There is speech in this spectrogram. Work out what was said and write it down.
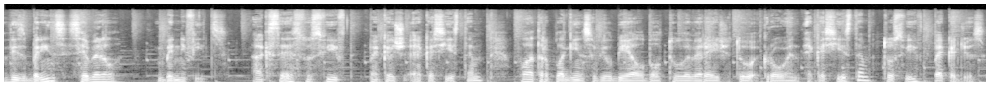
This brings several benefits. Access to Swift package ecosystem, Flutter plugins will be able to leverage to growing ecosystem to Swift packages.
